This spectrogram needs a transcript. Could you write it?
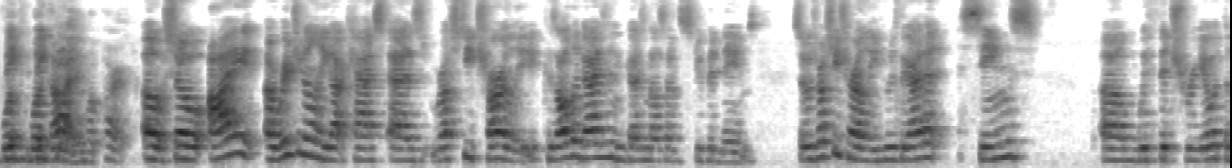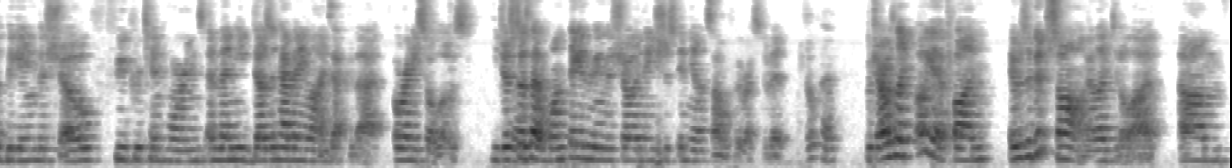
What, big. what big guy? theme. What part? Oh, so I originally got cast as Rusty Charlie because all the guys in Guys and Dolls have stupid names. So it was Rusty Charlie, who's the guy that sings um, with the trio at the beginning of the show, Fugue for Tinhorns, and then he doesn't have any lines after that or any solos. He just Yeah. does that one thing at the beginning of the show, and then he's just in the ensemble for the rest of it. Okay. Which I was like, oh yeah, fun. It was a good song. I liked it a lot. Um,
